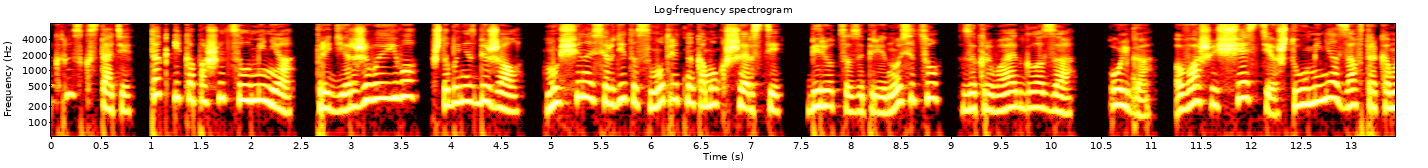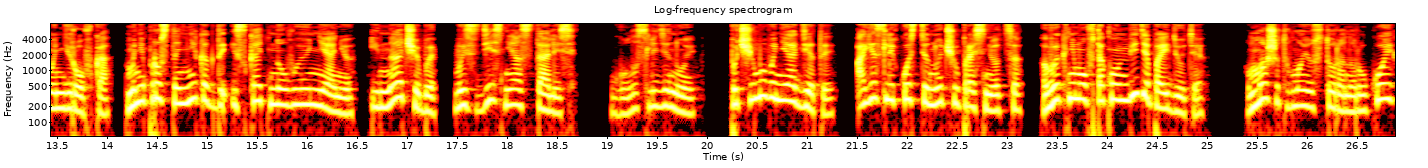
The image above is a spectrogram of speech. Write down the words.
Крыс, кстати, так и копошится у меня. Придерживаю его, чтобы не сбежал. Мужчина сердито смотрит на комок шерсти, берется за переносицу, закрывает глаза. «Ольга, Ваше счастье, что у меня завтра командировка. Мне просто некогда искать новую няню, иначе бы вы здесь не остались. Голос ледяной. Почему вы не одеты? А если Костя ночью проснется, вы к нему в таком виде пойдете? Машет в мою сторону рукой,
